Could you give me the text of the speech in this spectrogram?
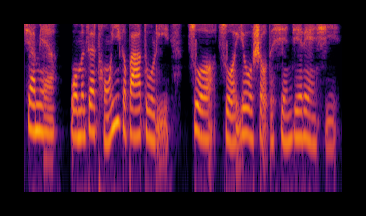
下面我们在同一个八度里做左右手的衔接练习。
